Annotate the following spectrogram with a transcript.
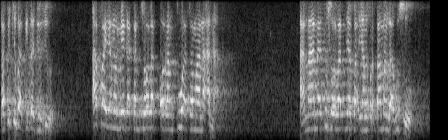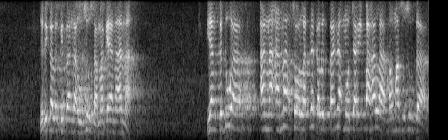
Tapi coba kita jujur. Apa yang membedakan sholat orang tua sama anak-anak? Anak-anak itu sholatnya Pak yang pertama nggak husu. Jadi kalau kita nggak husu sama kayak anak-anak. Yang kedua, anak-anak sholatnya kalau ditanya mau cari pahala, mau masuk surga.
